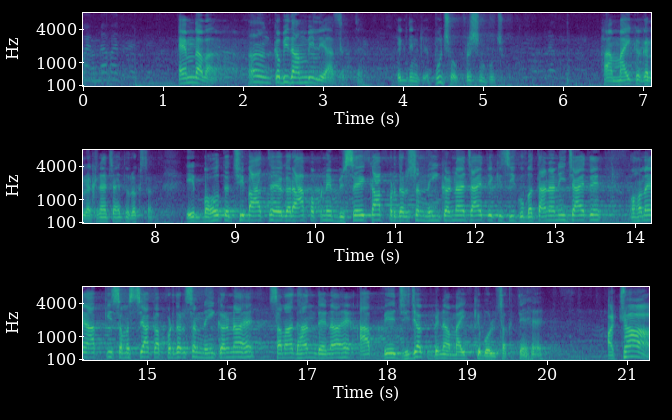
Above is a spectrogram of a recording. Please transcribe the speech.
अहमदाबाद रहते हैं। अहमदाबाद? हाँ कभी दाम भी ले आ सकते हैं। एक दिन के पूछो प्रश्न पूछो। हाँ माइक अगर रखना चाहे तो रख सकते ये बहुत अच्छी बात है अगर आप अपने विषय का प्रदर्शन नहीं करना चाहते किसी को बताना नहीं चाहते तो हमें आपकी समस्या का प्रदर्शन नहीं करना है समाधान देना है आप बेझिझक बिना माइक के बोल सकते हैं। अच्छा।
